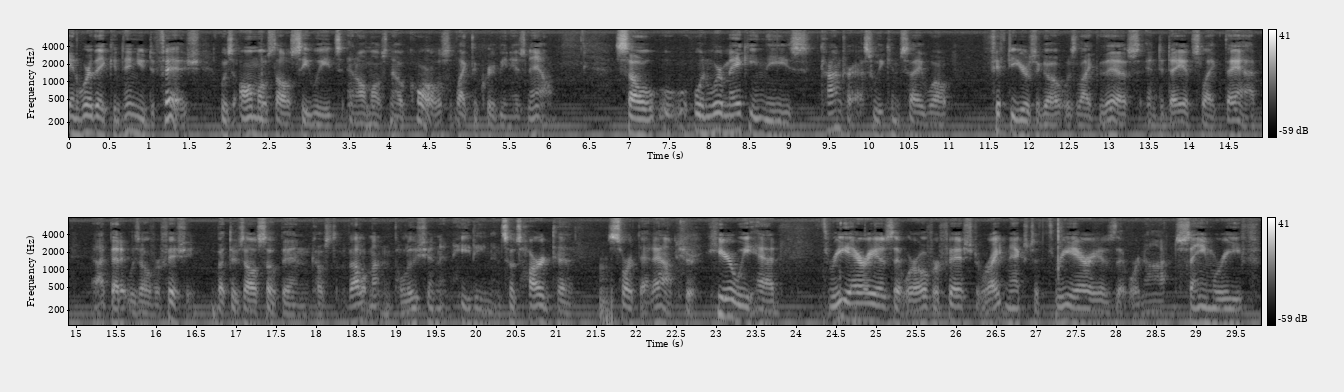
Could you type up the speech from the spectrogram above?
And where they continued to fish was almost all seaweeds and almost no corals, like the Caribbean is now. So when we're making these contrasts, we can say, well, 50 years ago it was like this, and today it's like that. And I bet it was overfishing. But there's also been coastal development and pollution and heating, and so it's hard to sort that out. Sure. Here we had three areas that were overfished right next to three areas that were not. Same reef,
